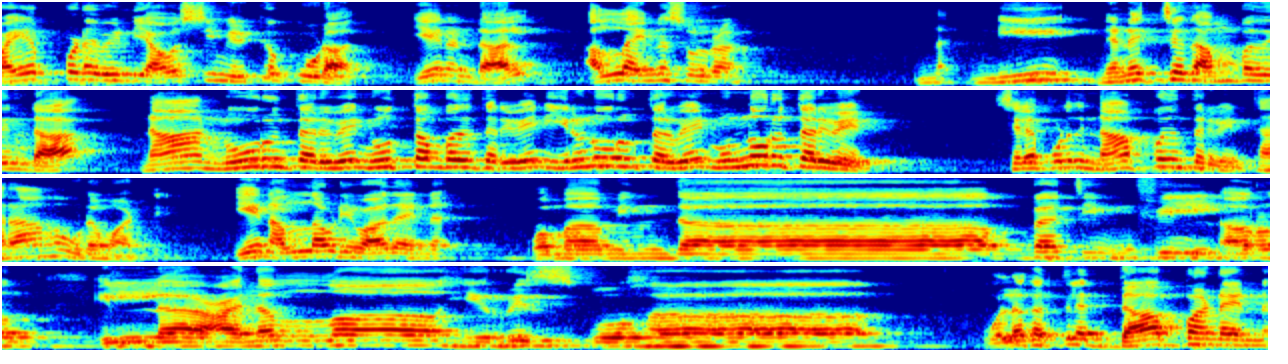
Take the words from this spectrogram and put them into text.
பயப்பட வேண்டிய அவசியம் இருக்கக்கூடாது. ஏனென்றால் அல்லாஹ் என்ன சொல்றான் ந- நீ நினைச்சது ஐம்பதுண்டா நான் நூறும் தருவேன் நூத்தம்பது தருவேன் இருநூறும் தருவேன் முந்நூறும் தருவேன் சில பொழுது நாற்பதும் தருவேன் தராம விட மாட்டேன் ஏன் அல்லாஹ்வுடைய வாதம் என்ன وَمَا مِن دَابَّةٍ فِي الْأَرْضِ إِلَّا عَلَى اللَّهِ رِزْقُهَا உலகத்துல தாப்பாண்டா என்ன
